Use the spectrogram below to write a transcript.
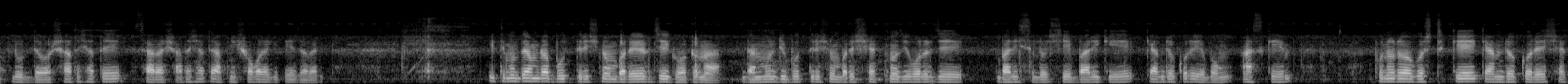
আপলোড দেওয়ার সাথে সাথে ছাড়ার সাথে সাথে আপনি সবার আগে পেয়ে যাবেন। ইতিমধ্যে আমরা বত্রিশ নম্বরের যে ঘটনা, ধানমন্ডি বত্রিশ নম্বরের শেখ মুজিবরের যে বাড়ি ছিল, সেই বাড়িকে কেন্দ্র করে এবং আজকে পনেরো আগস্টকে কেন্দ্র করে শেখ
